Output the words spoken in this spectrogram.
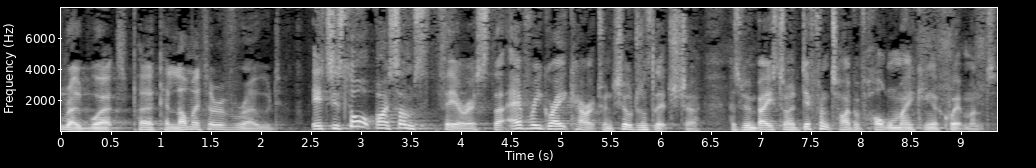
roadworks per kilometre of road. It is thought by some theorists that every great character in children's literature has been based on a different type of hole making equipment.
